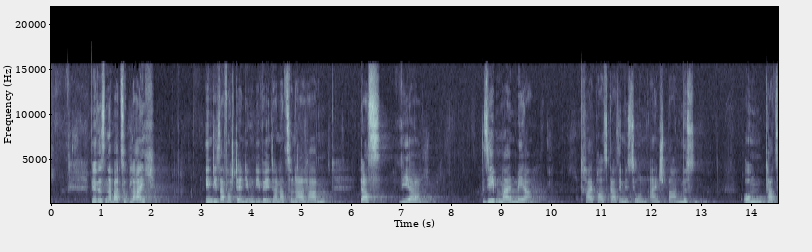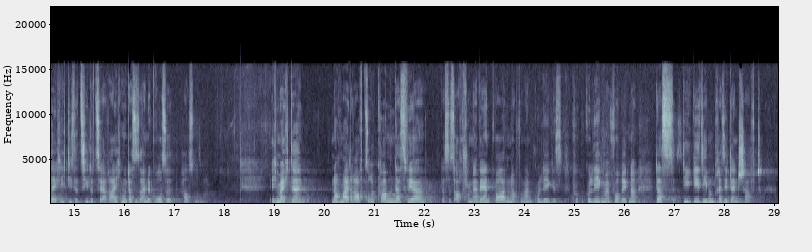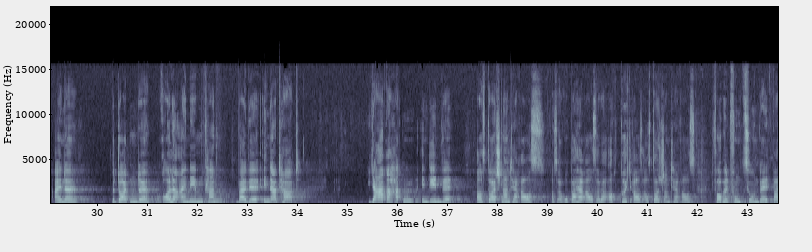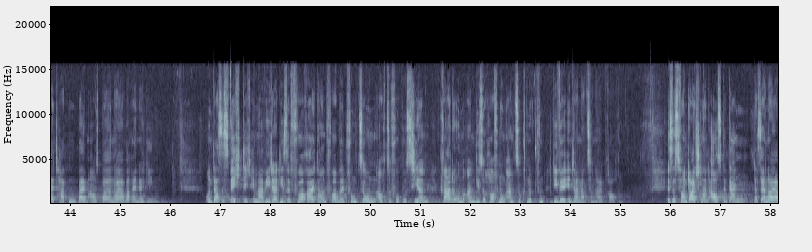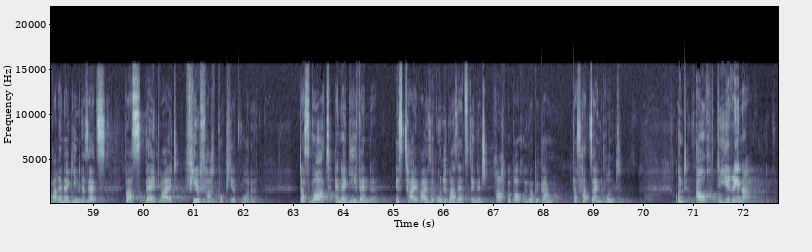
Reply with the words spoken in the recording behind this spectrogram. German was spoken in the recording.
Wir wissen aber zugleich in dieser Verständigung, die wir international haben, dass wir siebenmal mehr Treibhausgasemissionen einsparen müssen um tatsächlich diese Ziele zu erreichen. Und das ist eine große Hausnummer. Ich möchte noch mal darauf zurückkommen, dass wir, das ist auch schon erwähnt worden, auch von meinem Kollegen, meinem Vorredner, dass die G7-Präsidentschaft eine bedeutende Rolle einnehmen kann, weil wir in der Tat Jahre hatten, in denen wir aus Deutschland heraus, aus Europa heraus, aber auch durchaus aus Deutschland heraus Vorbildfunktion weltweit hatten beim Ausbau erneuerbarer Energien. Und das ist wichtig, immer wieder diese Vorreiter- und Vorbildfunktionen auch zu fokussieren, gerade um an diese Hoffnung anzuknüpfen, die wir international brauchen. Es ist von Deutschland ausgegangen, das Erneuerbare Energiengesetz, was weltweit vielfach kopiert wurde. Das Wort Energiewende ist teilweise unübersetzt in den Sprachgebrauch übergegangen. Das hat seinen Grund. Und auch die IRENA,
